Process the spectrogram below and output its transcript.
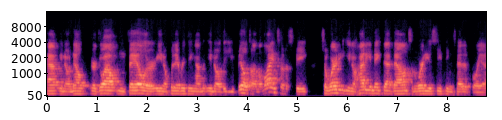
have you know no or go out and fail or you know put everything on the, you know that you built on the line so to speak. So where do you you know how do you make that balance and where do you see things headed for you?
